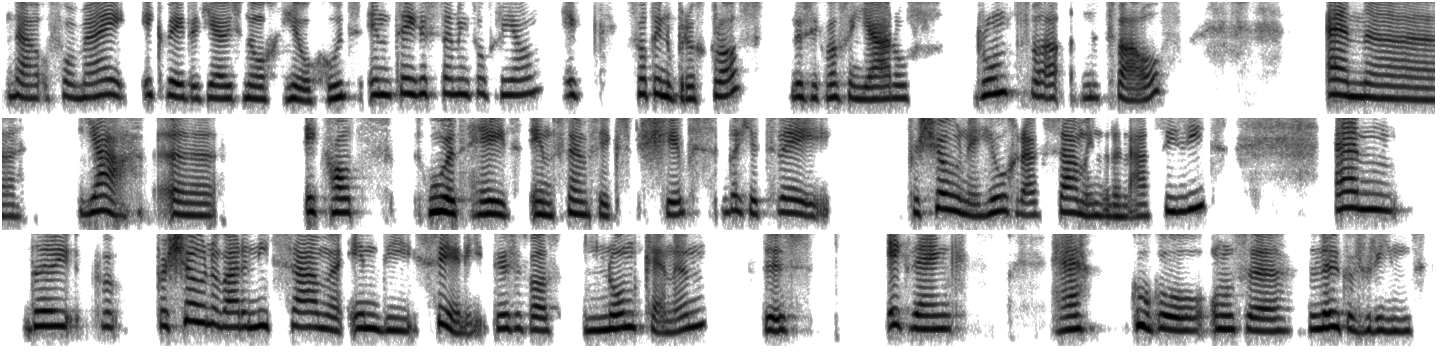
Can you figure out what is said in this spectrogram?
Nou, voor mij, ik weet het juist nog heel goed in tegenstelling tot Rian. Ik zat in de brugklas, dus ik was een jaar of rond de twaalf. En uh, ja, uh, ik had hoe het heet in fanfics ships, dat je twee personen heel graag samen in een relatie ziet. En de personen waren niet samen in die serie. Dus het was non-canon. Dus ik denk, hè, Google, onze leuke vriend.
